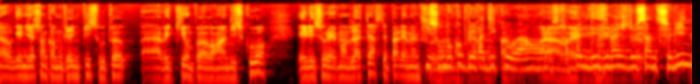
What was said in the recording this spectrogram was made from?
organisation comme Greenpeace ou toi, avec qui on peut avoir un discours et les soulèvements de la terre, c'est pas les mêmes choses. Ils sont beaucoup plus radicaux. Hein. On se rappelle des images de Sainte-Soline,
